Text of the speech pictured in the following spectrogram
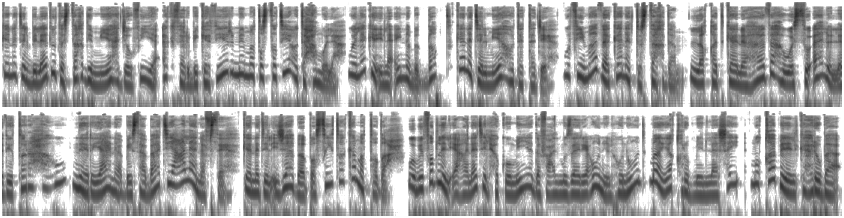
كانت البلاد تستخدم مياه جوفية أكثر بكثير مما تستطيع تحمله ولكن إلى أين بالضبط كانت المياه تتجه؟ وفي ماذا كانت تستخدم؟ لقد كان هذا هو السؤال الذي طرحه نيريانا بساباتي على نفسه. كانت الإجابة بسيطة كما اتضح. وبفضل الإعانات الحكومية دفع المزارعون الهنود ما يقرب من لا شيء مقابل الكهرباء.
